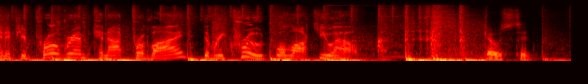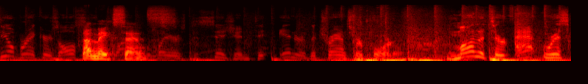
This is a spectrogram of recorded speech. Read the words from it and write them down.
and if your program cannot provide, the recruit will lock you out. ghosted. That makes sense. Decision to enter the transfer portal. Monitor at-risk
